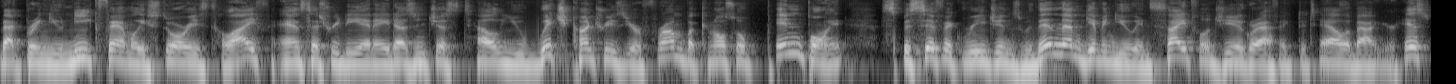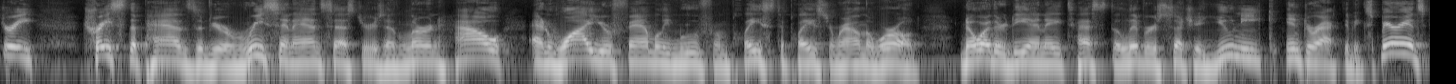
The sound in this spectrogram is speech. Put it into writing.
that bring unique family stories to life. Ancestry DNA doesn't just tell you which countries you're from, but can also pinpoint specific regions within them, giving you insightful geographic detail about your history. Trace the paths of your recent ancestors and learn how and why your family moved from place to place around the world. No other DNA test delivers such a unique interactive experience.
